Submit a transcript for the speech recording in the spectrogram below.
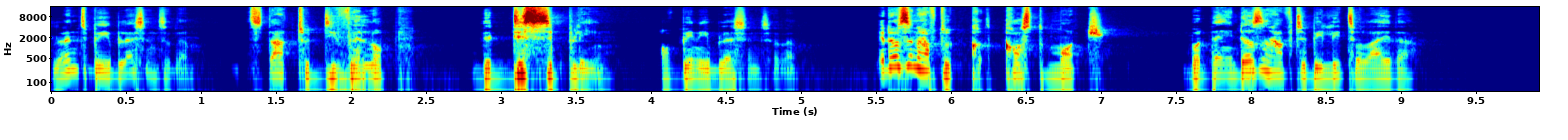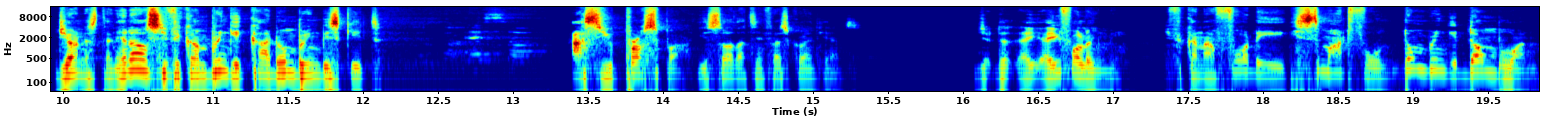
Learn to be a blessing to them. Start to develop the discipline of being a blessing to them. It doesn't have to cost much, but then it doesn't have to be little either. Do you understand? You know, if you can bring a car, don't bring biscuit. As you prosper, you saw that in First Corinthians. Are you following me? If you can afford a smartphone, don't bring a dumb one.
